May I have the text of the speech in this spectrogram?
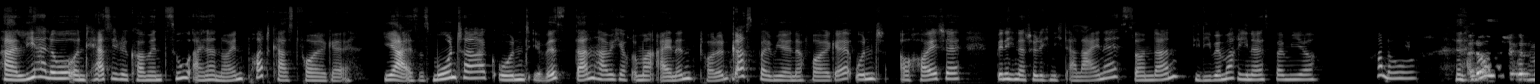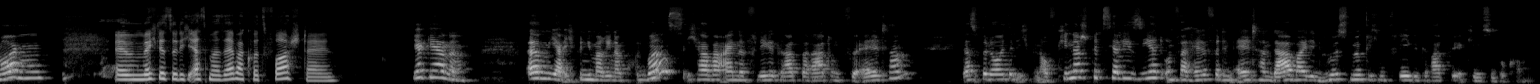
Hallihallo und herzlich willkommen zu einer neuen Podcast-Folge. Ja, es ist Montag und ihr wisst, dann habe ich auch immer einen tollen Gast bei mir in der Folge. Und auch heute bin ich natürlich nicht alleine, sondern die liebe Marina ist bei mir. Hallo. Hallo, schönen guten Morgen. Ähm, möchtest du dich erst mal selber kurz vorstellen? Ja, gerne. Ähm, ja, ich bin die Marina Kubas. Ich habe eine Pflegegradberatung für Eltern. Das bedeutet, ich bin auf Kinder spezialisiert und verhelfe den Eltern dabei, den höchstmöglichen Pflegegrad für ihr Kind zu bekommen.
